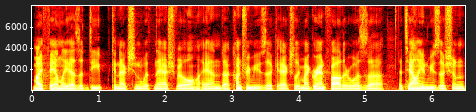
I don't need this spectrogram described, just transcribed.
my family has a deep connection with Nashville and uh, country music. Actually, my grandfather was a Italian musician,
